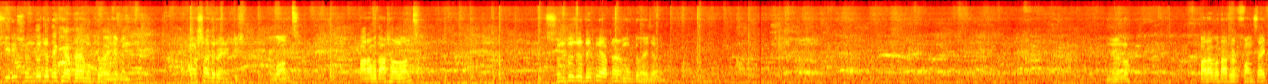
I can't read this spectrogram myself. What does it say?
সিঁড়ির সৌন্দর্য দেখে আপনারা মুগ্ধ হয়ে যাবেন। অসাধারণ একটি লঞ্চ পারাবত আঠারো লঞ্চ। সৌন্দর্য দেখলে আপনারা মুগ্ধ হয়ে যাবেন। এ হলো পারাবত আঠারোর ফ্রন্ট সাইড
